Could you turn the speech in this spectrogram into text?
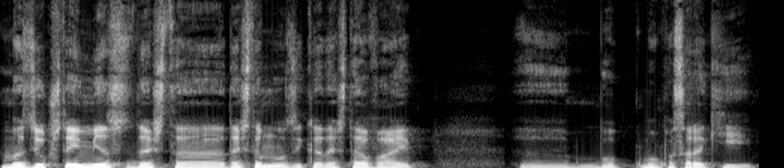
mas eu gostei imenso desta, desta música, desta vibe. Uh, vou, vou passar aqui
